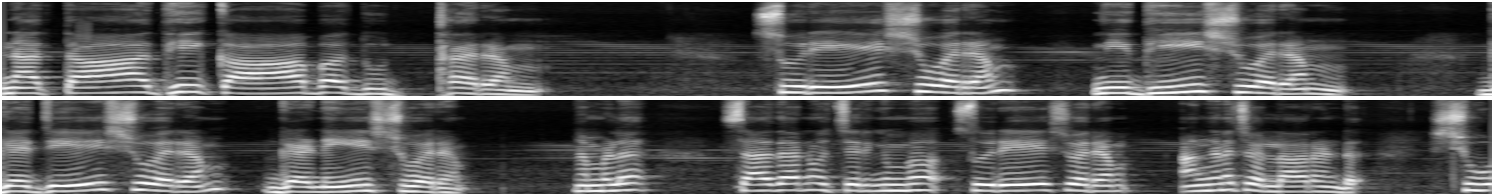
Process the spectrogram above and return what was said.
നതാധികാപദുദ്ധരം. സുരേശ്വരം നിധീശ്വരം ഗജേശ്വരം ഗണേശ്വരം. നമ്മൾ സാധാരണ ഉച്ചരിക്കുമ്പോൾ സുരേശ്വരം അങ്ങനെ ചൊല്ലാറുണ്ട്. ശ്വ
